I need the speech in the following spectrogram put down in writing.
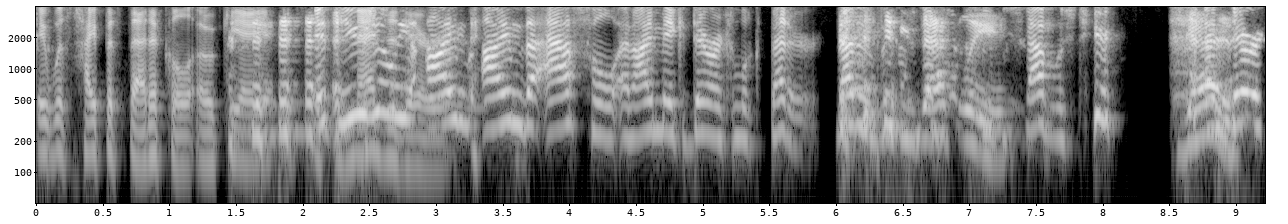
It was hypothetical, okay? It's, It's usually. I'm I'm the asshole and I make Derek look better. That is the Exactly. established here. Yes. And Derek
